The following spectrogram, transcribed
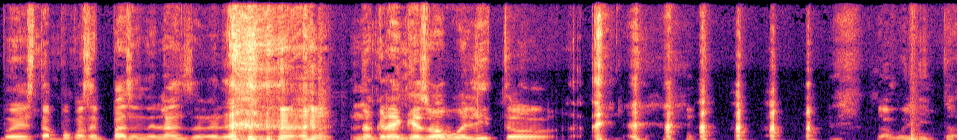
pues tampoco se pasen de lanza, ¿verdad? no crean que es su abuelito. ¿Su abuelito?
